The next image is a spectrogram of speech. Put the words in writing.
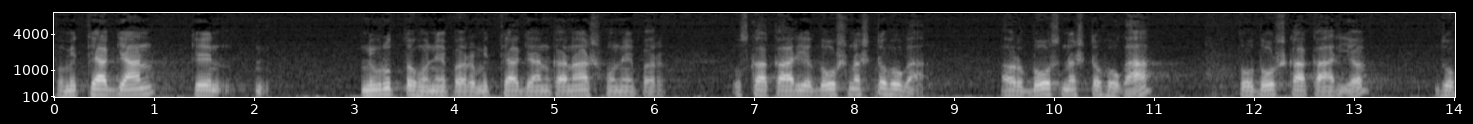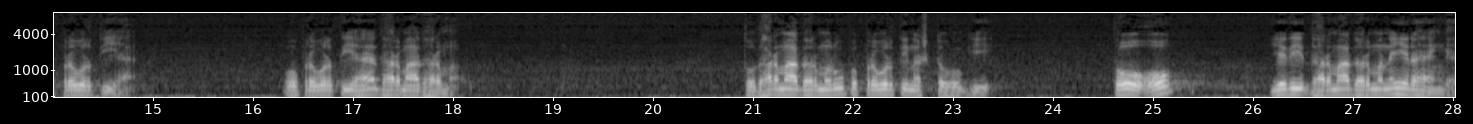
तो मिथ्या ज्ञान के निवृत्त होने पर, मिथ्या ज्ञान का नाश होने पर, उसका कार्य दोष नष्ट होगा। और दोष नष्ट होगा तो दोष का कार्य जो प्रवृत्ति है, वो प्रवृत्ति है धर्माधर्म। तो धर्माधर्म रूप प्रवृत्ति नष्ट होगी तो यदि धर्माधर्म नहीं रहेंगे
